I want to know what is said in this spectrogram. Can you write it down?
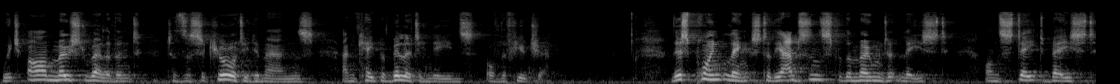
which are most relevant to the security demands and capability needs of the future. This point links to the absence, for the moment at least, on state based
